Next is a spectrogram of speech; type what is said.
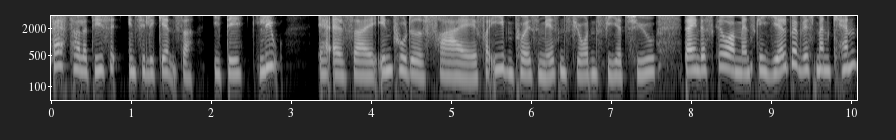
fastholder disse intelligenser i det liv, er altså inputtet fra, øh, fra Iben på sms'en 1424. Der er en, der skriver, at man skal hjælpe, hvis man kan.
